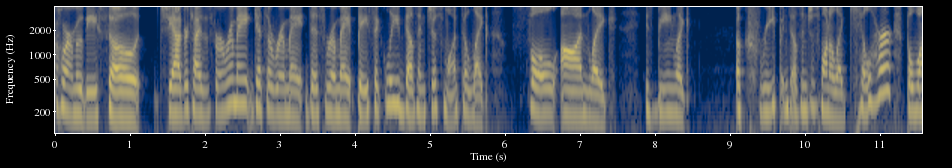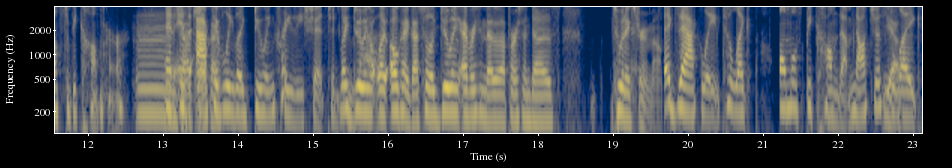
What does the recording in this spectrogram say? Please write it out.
horror movie, so she advertises for a roommate, gets a roommate. This roommate basically doesn't just want to like full on like is being like a creep and doesn't just want to like kill her, but wants to become her Mm, and is gotcha, okay. actively like doing crazy shit to like do doing that. like okay, gotcha. So like doing everything that that person does to an extreme amount. exactly to like almost become them, not just Yeah. like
